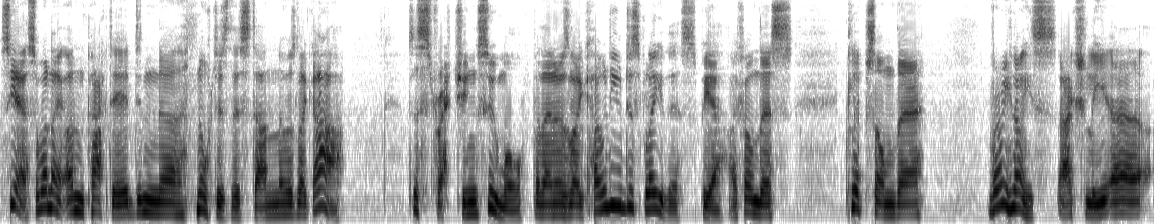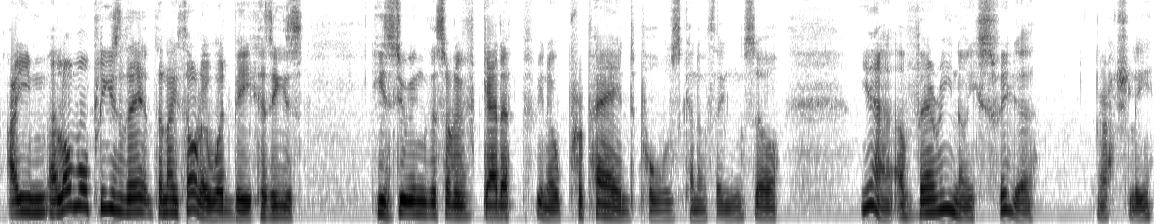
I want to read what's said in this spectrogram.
So yeah, so when I unpacked it, I didn't uh, notice this stand. I was like, ah, it's a stretching sumo. But then I was like, how do you display this? But yeah, I found this, clips on there, very nice, actually. Uh, I'm a lot more pleased with it than I thought I would be because he's he's doing the sort of get up, you know, prepared pose kind of thing. So, yeah, a very nice figure, actually.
